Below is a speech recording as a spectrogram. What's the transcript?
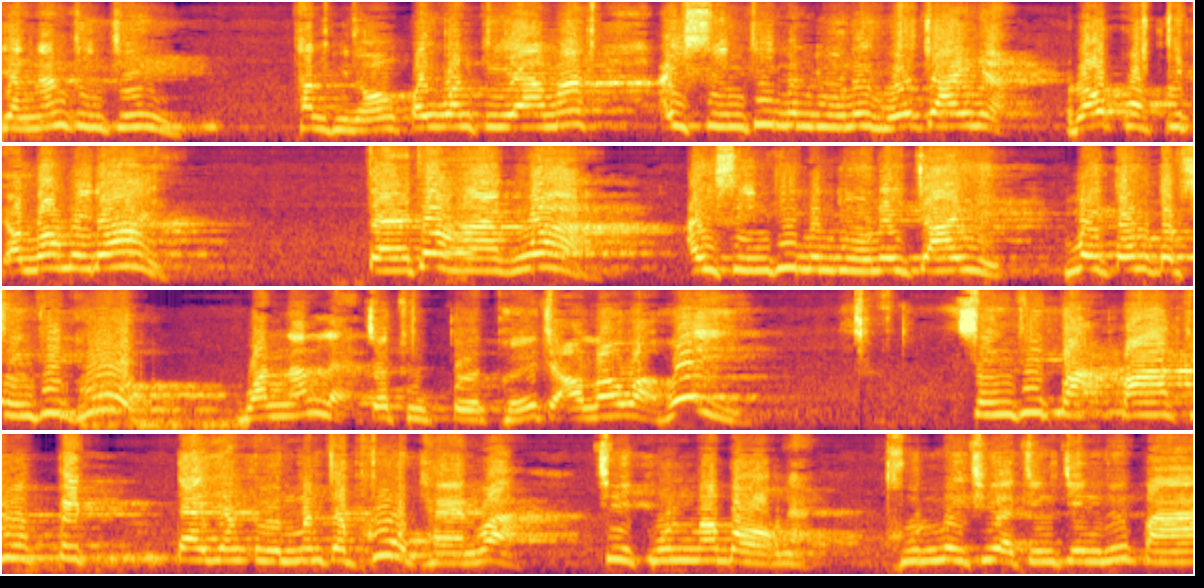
อย่างนั้นจริง ๆ ท่านพี่น้องไปวันกิยามะไอสิ่งที่มันอยู่ในหัวใจเนี่ย เราปกปิดอัลลอฮ์ไม่ได้ แต่ถ้าหากว่าไอสิ่งที่มันอยู่ในใจ ไม่ตรงกับสิ่งที่พูด วันนั้นแหละจะถูกเปิดเผยจากอัลลอฮ์ว่า เฮ้ย สิ่งที่ปากปากถูกปิด แต่อย่างอื่นมันจะพูดแทนว่า ที่คุณมาบอกเนี่ยคุณไม่เชื่อจริง ๆ หรือเปล่า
